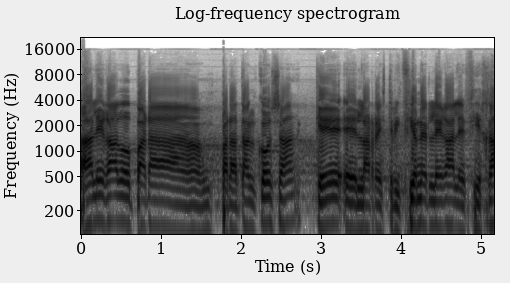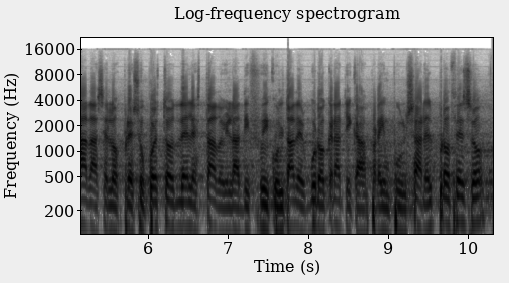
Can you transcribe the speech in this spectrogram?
ha alegado para, para tal cosa que eh, las restricciones legales fijadas en los presupuestos del Estado y las dificultades burocráticas para impulsar el proceso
